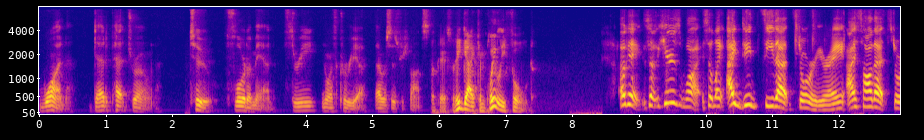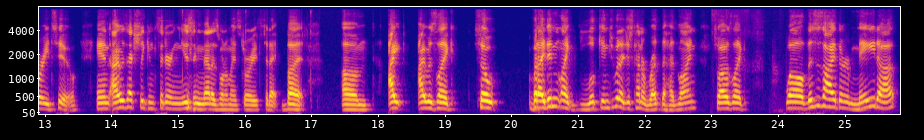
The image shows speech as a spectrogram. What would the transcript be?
One, dead pet drone. Two, Florida man. Three, North Korea. That was his response. Okay, so he got completely fooled. Okay, so here's why. So like I did see that story, right? I saw that story too, and I was actually considering using that as one of my stories today. But um, I I was like, so, but I didn't like look into it. I just kind of read the headline. So I was like, well, this is either made up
